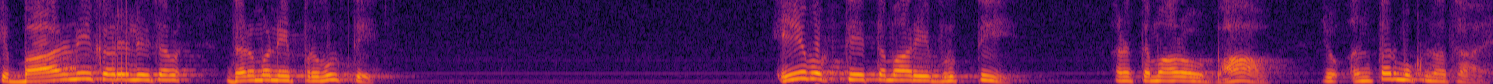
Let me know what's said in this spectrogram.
કે બહારની કરેલી ધર્મની પ્રવૃત્તિ. એ વખતે તમારી વૃત્તિ અને તમારો ભાવ જો અંતર્મુખ ન થાય,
